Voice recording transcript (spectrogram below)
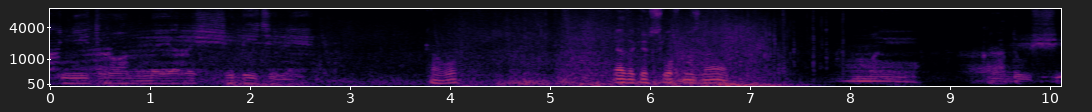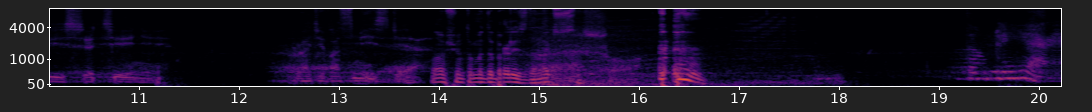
Них нейтронные расщепители. Кого? Я таких слов не знаю. Мы крадущиеся тени. Ради возмездия. Ну, в общем-то, мы добрались до Нексуса. Тамплиеры.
